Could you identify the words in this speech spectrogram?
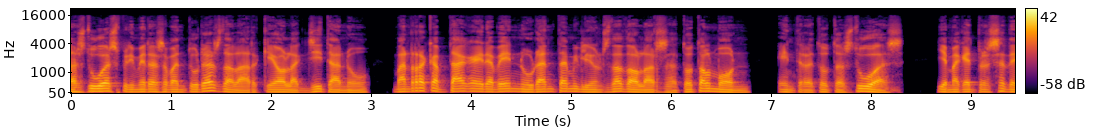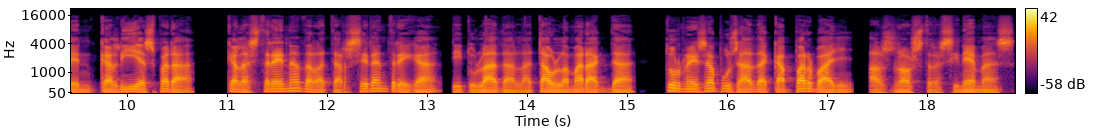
Les dues primeres aventures de l'arqueòleg gitano van recaptar gairebé 90 milions de dòlars a tot el món entre totes dues, i amb aquest precedent calia esperar que l'estrena de la tercera entrega, titulada La taula maragda, tornés a posar de cap per avall als nostres cinemes.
